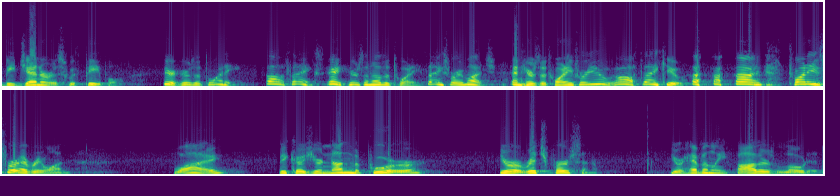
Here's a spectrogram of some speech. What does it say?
be generous with people. Here, here's a 20. Oh, thanks. Hey, here's another 20. Thanks very much. And here's a 20 for you. Oh, thank you. 20s for everyone. Why? Because you're none the poorer. You're a rich person. Your heavenly Father's loaded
